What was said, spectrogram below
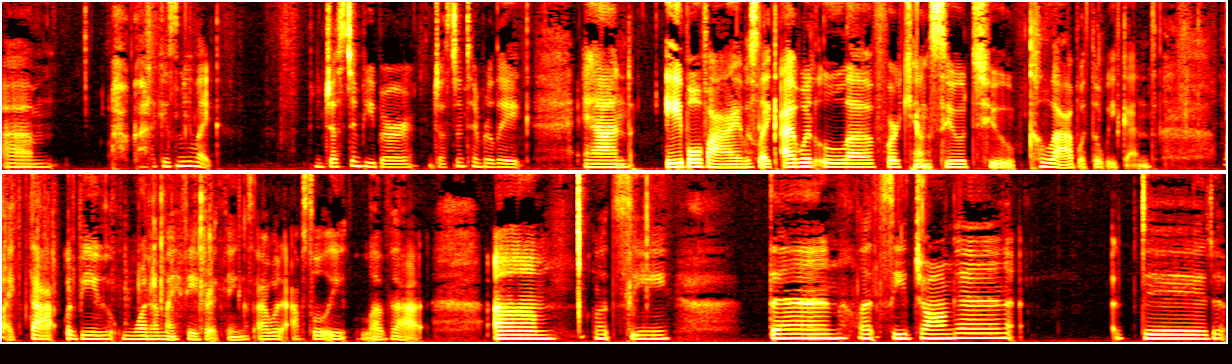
um oh god, it gives me like Justin Bieber, Justin Timberlake and Abel vibes. Like I would love for Kyungsu to collab with The Weeknd. Like that would be one of my favorite things. I would absolutely love that. Um let's see. Then let's see, Jongin did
